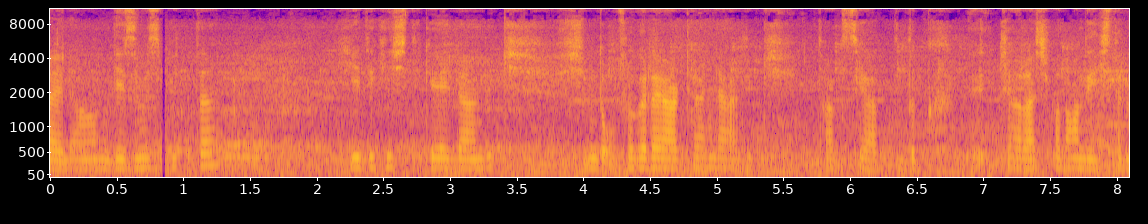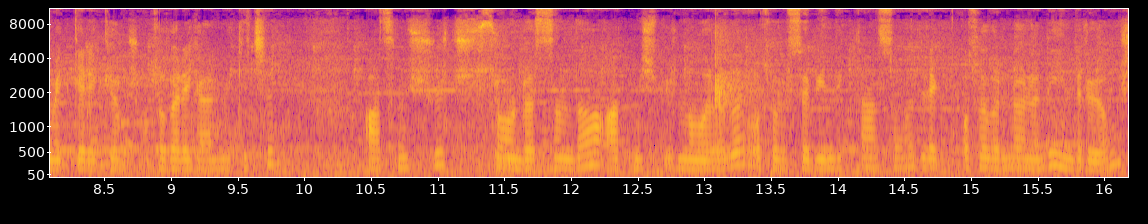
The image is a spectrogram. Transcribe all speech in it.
Selam, gezimiz bitti. Yedik, içtik, eğlendik. Şimdi otogara erken geldik. Taksiye atladık. E, İki araç falan değiştirmek gerekiyormuş otogara gelmek için. 63 sonrasında 61 numaralı otobüse bindikten sonra direkt otogarın önünde indiriyormuş.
